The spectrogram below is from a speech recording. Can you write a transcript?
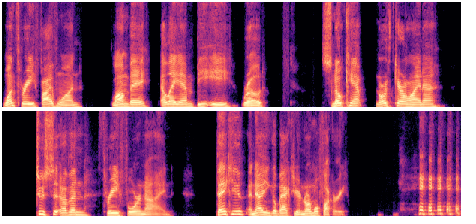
1351 Lambe, L A M B E Road, Snow Camp, North Carolina, 27349. Thank you. And now you can go back to your normal fuckery.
